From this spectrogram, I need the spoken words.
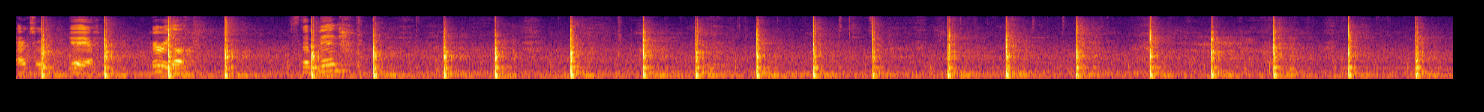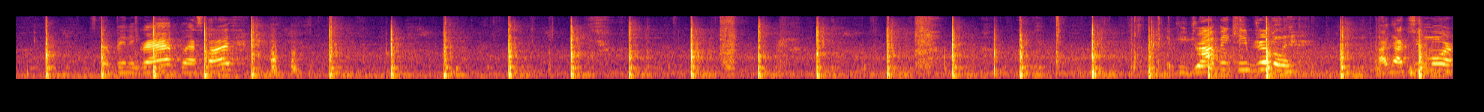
Actually, yeah, yeah. Here we go. Step in. Step in and grab. Last five. Drop it, keep dribbling. I got two more.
